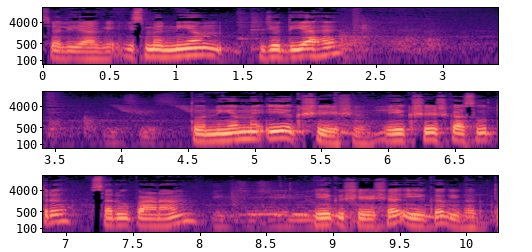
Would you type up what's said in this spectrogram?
चलिए आगे। इसमें नियम जो दिया है तो नियम में एक शेष एक शेष का सूत्र स्वरूपाणाम एक शेष एक विभक्त।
